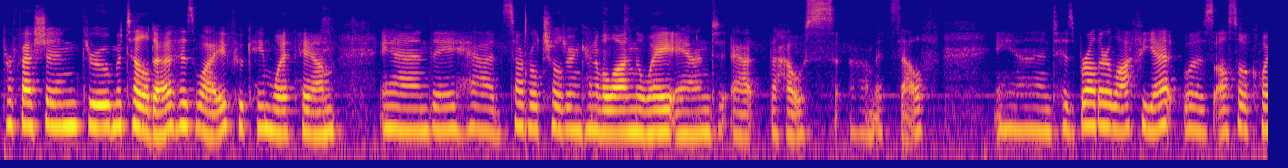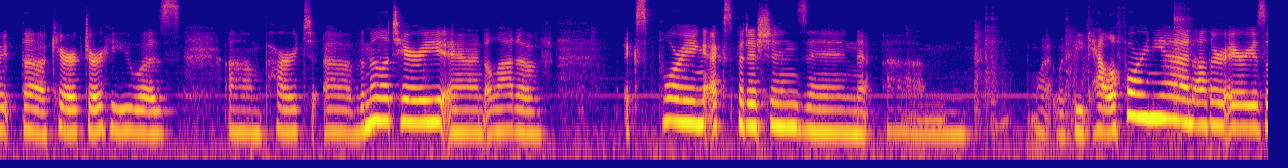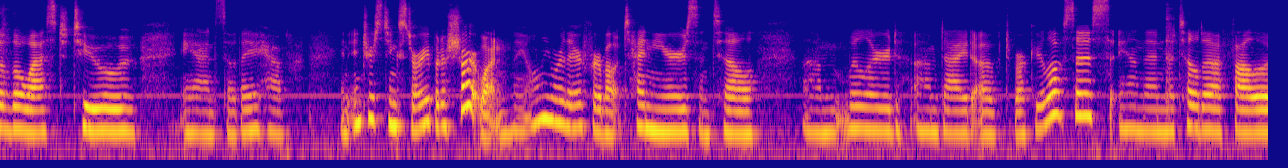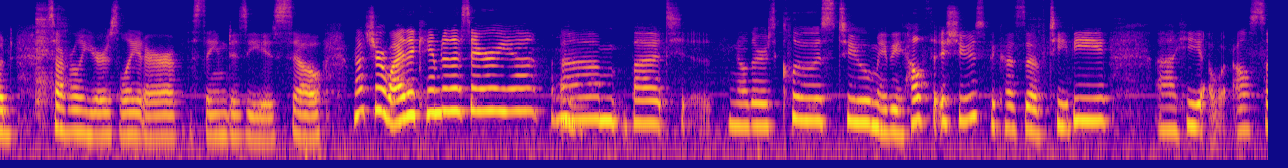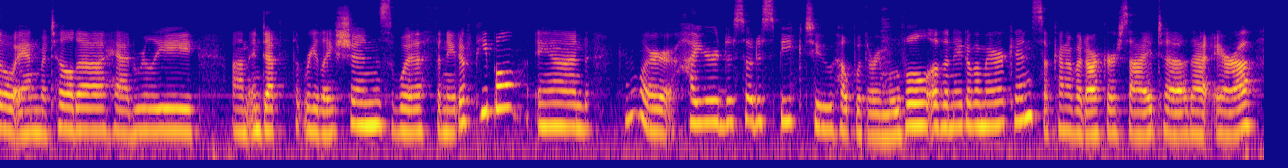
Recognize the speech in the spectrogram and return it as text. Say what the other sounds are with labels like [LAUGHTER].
profession through Matilda, his wife, who came with him. And they had several children kind of along the way and at the house um, itself. And his brother Lafayette was also quite the character. He was um, part of the military and a lot of exploring expeditions in um, what would be California and other areas of the West too. And so they have an interesting story, but a short one. They only were there for about 10 years until um, Willard um, died of tuberculosis, and then Matilda followed several years later of the same disease. So I'm not sure why they came to this area, mm. um, but you know, there's clues to maybe health issues because of TB. Uh, he also and Matilda had really um, in-depth relations with the native people and kind of were hired, so to speak, to help with the removal of the Native Americans. So, kind of a darker side to that era.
